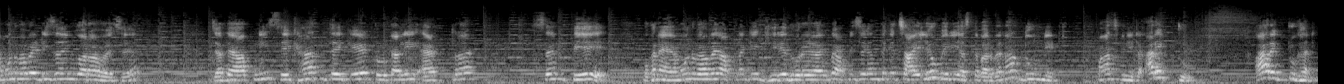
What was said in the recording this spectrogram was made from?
এমনভাবে ডিজাইন করা হয়েছে, যাতে আপনি সেখান থেকে টোটালি অ্যাট্রাকশন পেয়ে ওখানে এমনভাবে আপনাকে ঘিরে ধরে রাখবে, আপনি সেখান থেকে চাইলেও বেরিয়ে আসতে পারবে না। দু মিনিট, পাঁচ মিনিট আর একটু আর একটুখানি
